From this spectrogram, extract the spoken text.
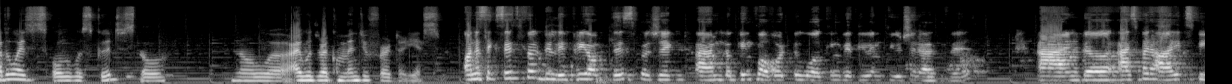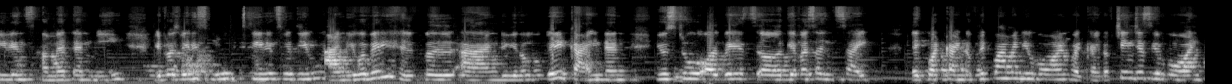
otherwise all was good. So no, uh, I would recommend you further. Yes. On a successful delivery of this project, I'm looking forward to working with you in future as well. And uh, as per our experience, Amit and me, it was very smooth experience with you, and you were very helpful and you know very kind, and used to always uh, give us insight like what kind of requirement you want, what kind of changes you want.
